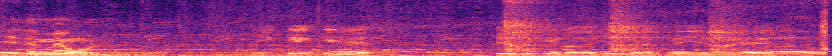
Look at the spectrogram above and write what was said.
Y deme uno. ¿Y qué, qué es eso? Yo no quiero, yo no le he pedido eso.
